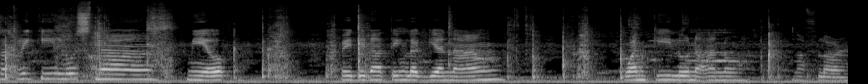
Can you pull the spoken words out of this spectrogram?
Sa 3 kilos na milk, pwede nating lagyan ng 1 kilo na ano, na flour.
